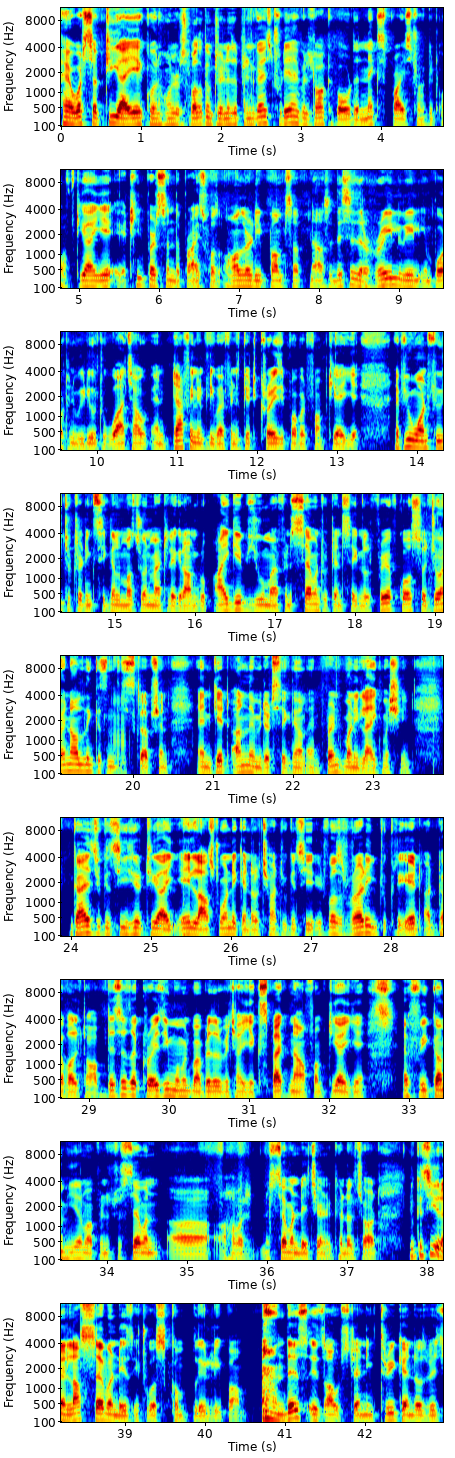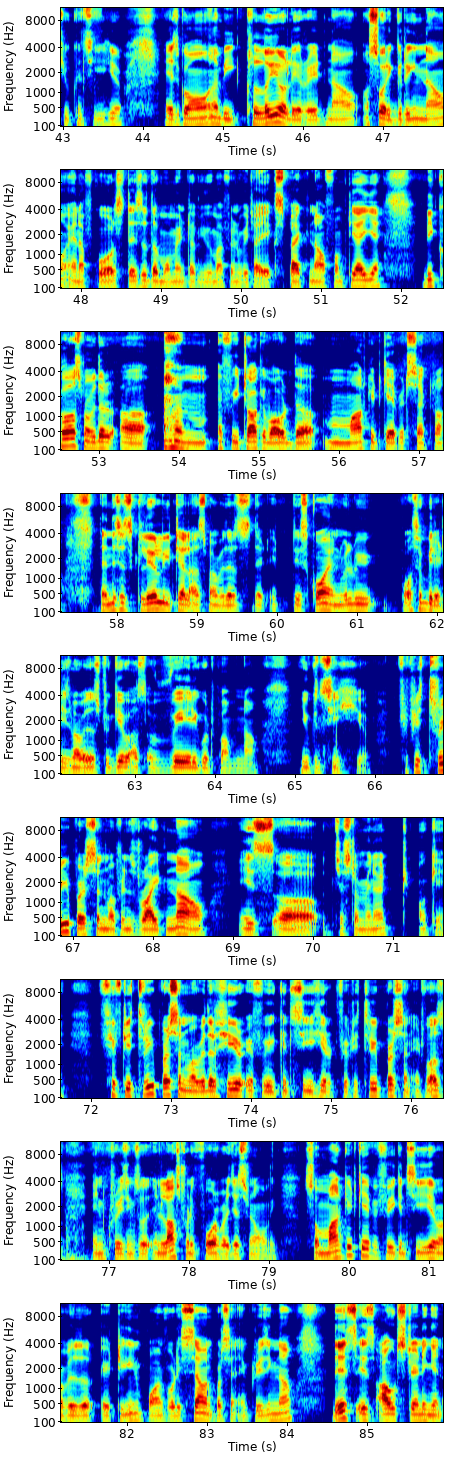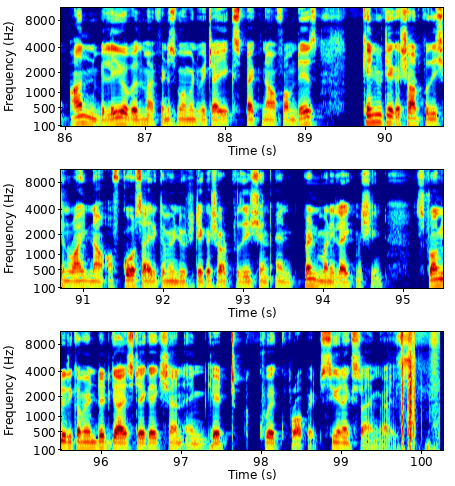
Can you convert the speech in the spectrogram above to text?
Hey, what's up, TIA coin holders? Welcome to another print, guys. Today I will talk about the next price target of TIA 18%. The price was already pumps up now, so this is a really, really important video to watch out and definitely, my friends, get crazy profit from TIA. If you want future trading signal, must join my Telegram group. I give you, my friends, 7 to 10 signal free of course. So join our link is in the description and get unlimited signal and print money like machine guys you can see here tia last one day candle chart you can see it was ready to create a double top. This is a crazy moment my brother which i expect now from tia if we come here my friends to seven uh our seven day candle chart you can see here in last seven days it was completely pumped this is outstanding. Three candles which you can see here is gonna be clearly red now oh, sorry green now. And of course this is the momentum you my friend which i expect now from tia because whether uh, if we talk about the market cap etc then this is clearly tell us my brothers that it this coin will be possibilities my brothers to give us a very good pump now. You can see here 53 percent my friends right now is uh just a minute. Okay. 53 percent whether here. If we can see here 53 percent it was increasing. So in last 24 hours just only. So market cap if we can see here whether 18.47 percent increasing now. This is outstanding and unbelievable my friends moment which i expect now from this. Can you take a short position right now? Of course i recommend you to take a short position and print money like machine. Strongly recommended guys take action and get quick profit. See you next time guys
